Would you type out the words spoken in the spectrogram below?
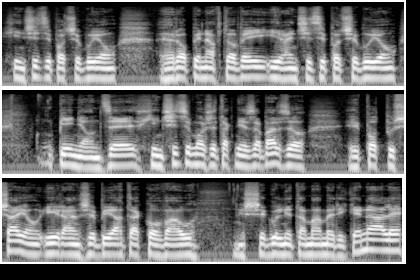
Chińczycy potrzebują ropy naftowej, Irańczycy potrzebują pieniądze. Chińczycy może tak nie za bardzo podpuszczają Iran, żeby atakował szczególnie tam Amerykę, no ale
